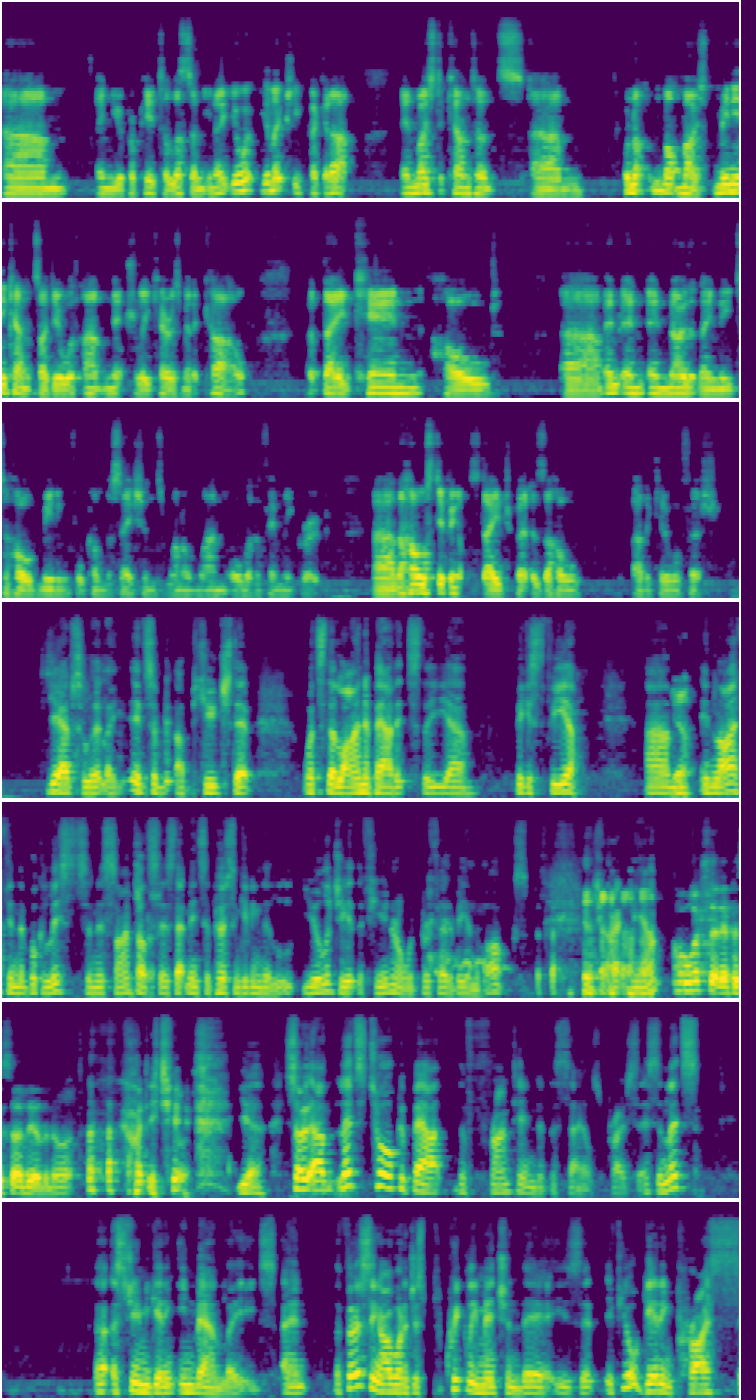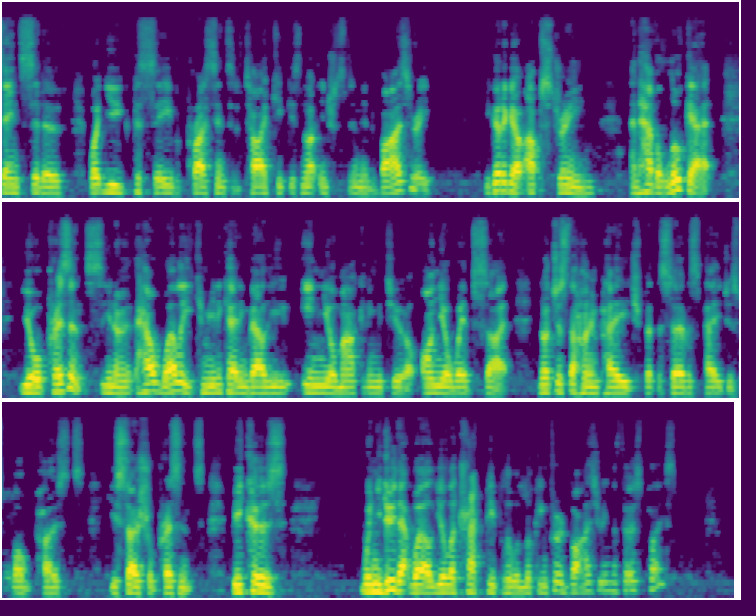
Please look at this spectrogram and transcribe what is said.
um, and you're prepared to listen, you know, you'll, you'll actually pick it up. And most accountants, um, well, not, not most, many accountants I deal with aren't naturally charismatic Carl, but they can hold um, and, and, and know that they need to hold meaningful conversations one on one or with a family group. Uh, the whole stepping on stage bit is the whole other kettle of fish. Yeah, absolutely. It's a, a huge step. What's the line about? It's the uh, biggest fear um, yeah. in life in the book of lists. And as Seinfeld right. says, that means the person giving the eulogy at the funeral would prefer to be in the box. Which cracked me up. I watched that episode the other night. oh, did you? Yeah. So um, let's talk about the front end of the sales process. And let's uh, assume you're getting inbound leads. And the first thing I want to just quickly mention there is that if you're getting price sensitive, what you perceive a price sensitive tie kick is not interested in advisory, you've got to go upstream and have a look at your presence. You know, how well are you communicating value in your marketing material on your website, not just the homepage, but the service pages, blog posts, your social presence. Because when you do that well, you'll attract people who are looking for advisory in the first place.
